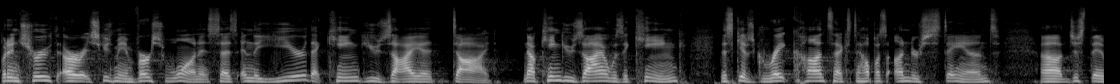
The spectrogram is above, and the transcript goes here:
But in truth, or excuse me, in verse 1, it says, In the year that King Uzziah died. Now, King Uzziah was a king. This gives great context to help us understand uh, just the,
